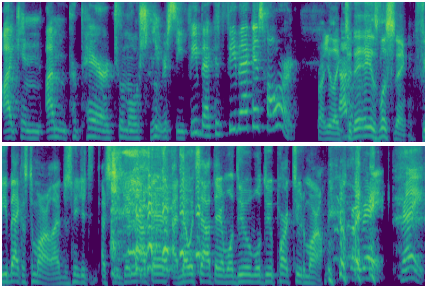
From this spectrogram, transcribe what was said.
I can, I'm prepared to emotionally receive feedback because feedback is hard. Right. You're like, today is listening. Feedback is tomorrow. I just need you to, I just need to get it out there. I know it's out there and we'll do, we'll do part two tomorrow. right, right. Right.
